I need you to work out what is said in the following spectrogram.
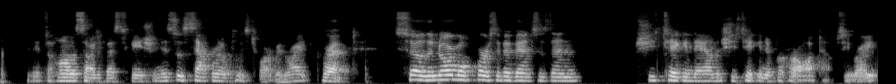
and it's a homicide investigation. This was Sacramento Police Department, right? Correct. So the normal course of events is then she's taken down and she's taken in for her autopsy, right?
